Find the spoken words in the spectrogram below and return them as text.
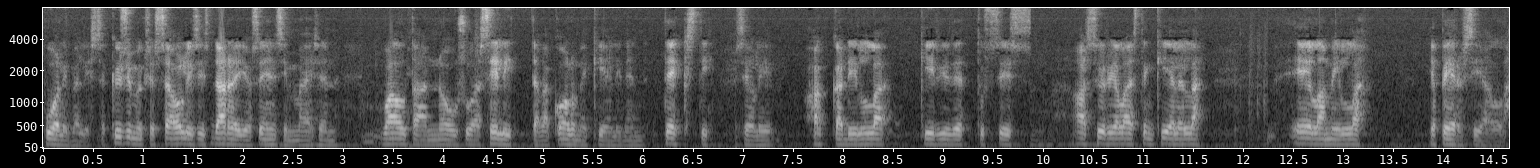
puolivälissä. Kysymyksessä oli siis Dareios ensimmäisen valtaan nousua selittävä kolmekielinen teksti. Se oli Akkadilla kirjoitettu siis assyrialaisten kielellä, Elamilla ja Persialla.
